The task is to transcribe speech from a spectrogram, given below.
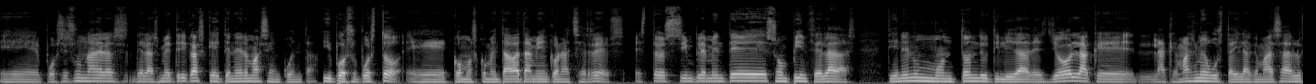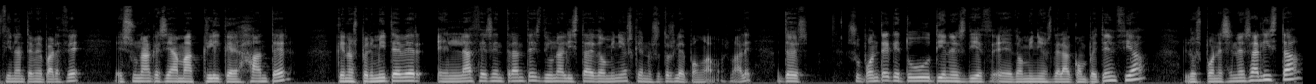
Eh, pues es una de las, de las métricas que hay que tener más en cuenta. Y por supuesto, eh, como os comentaba también con Hrefs, esto es simplemente son pinceladas, tienen un montón de utilidades. Yo la que, la que más me gusta y la que más alucinante me parece es una que se llama Clicker Hunter, que nos permite ver enlaces entrantes de una lista de dominios que nosotros le pongamos, ¿vale? Entonces, Suponte que tú tienes 10 eh, dominios de la competencia, los pones en esa lista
